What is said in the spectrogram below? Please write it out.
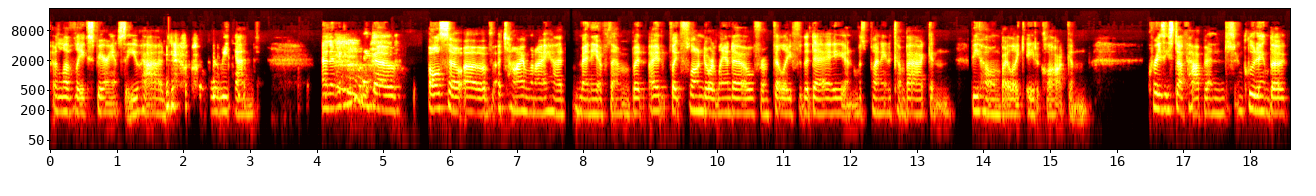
a lovely experience that you had the weekend. And it made me think of also of a time when I had many of them, but I had like flown to Orlando from Philly for the day and was planning to come back and be home by like eight o'clock. And crazy stuff happened, including the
